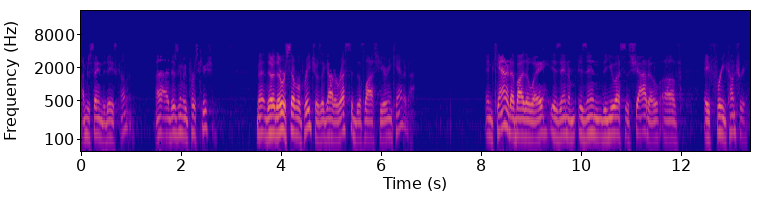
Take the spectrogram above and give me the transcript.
I'm just saying the day's coming. Uh, there's going to be persecution. There, there were several preachers that got arrested this last year in Canada. And Canada, by the way, is in, is in the U.S.'s shadow of a free country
